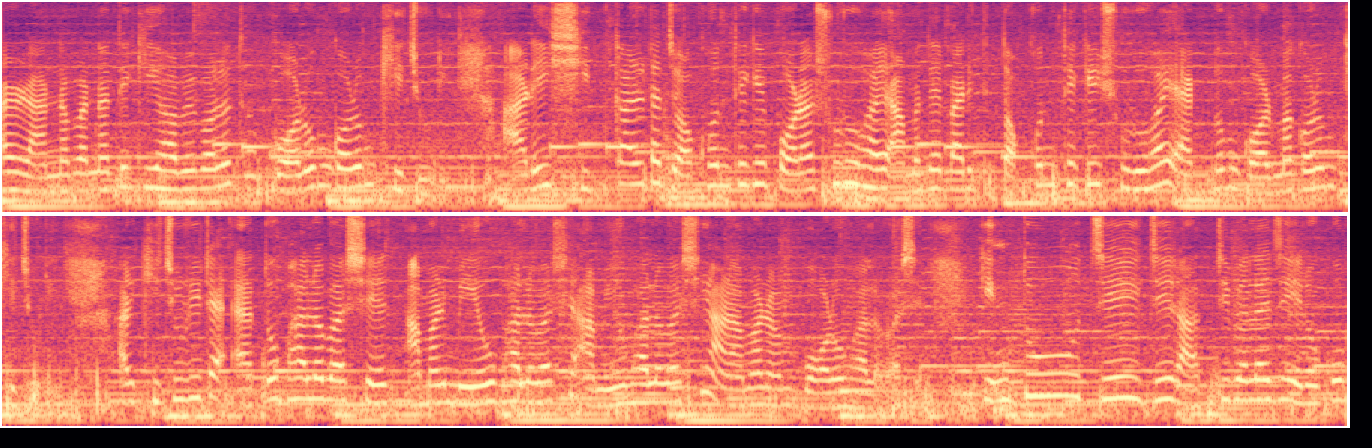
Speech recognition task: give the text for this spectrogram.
আর রান্না বান্নাতে কি হবে বলো তো? গরম গরম খিচুড়ি। আর এই শীতকালটা যখন থেকে পড়া শুরু হয়, আমাদের বাড়িতে তখন থেকেই শুরু হয় একদম গরমা গরম খিচুড়ি। আর খিচুড়িটা এত ভালোবাসে, আমার মেয়েও ভালোবাসে, আমিও ভালোবাসি, আর আমার বড় ভালোবাসে। কিন্তু যে যে রাত্রিবেলায় যে এরকম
